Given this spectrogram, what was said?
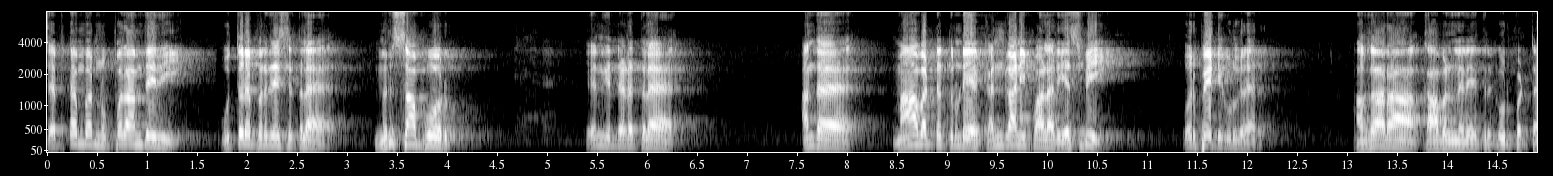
செப்டம்பர் முப்பதாம் தேதி உத்தரப்பிரதேசத்தில் மிர்சாப்பூர் என்கின்ற இடத்துல அந்த மாவட்டத்தினுடைய கண்காணிப்பாளர் எஸ்பி ஒரு பேட்டி கொடுக்கிறார். அகாரா காவல் நிலையத்திற்கு உட்பட்ட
